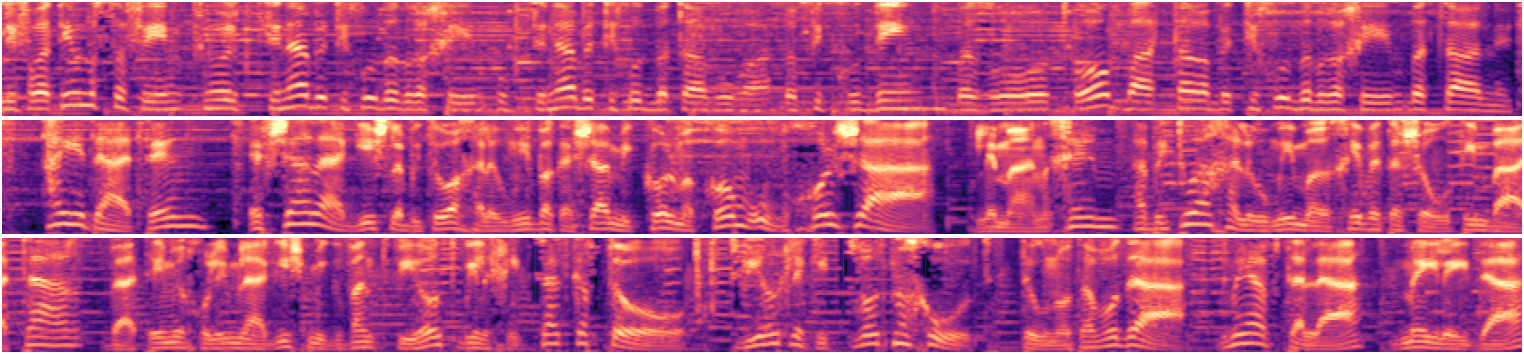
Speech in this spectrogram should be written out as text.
לפרטים נוספים, פנו אל קציני הבטיחות בדרכים וקציני הבטיחות בתעבורה, בפיקודים, בזרועות בהודעות או באתר הבטיחות בדרכים בצה"לנט. הידעתם? אפשר להגיש לביטוח הלאומי בקשה מכל מקום ובכל שעה. למענכם, הביטוח הלאומי מרחיב את השירותים באתר, ואתם יכולים להגיש מגוון תביעות בלחיצת כפתור. תביעות לקצבות נכות, תאונות עבודה, דמי אבטלה, דמי לידה,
